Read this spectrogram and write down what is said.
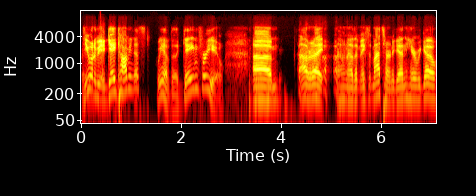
do you want to be a gay communist? We have the game for you. Um, all right. Oh no, that makes it my turn again. Here we go.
